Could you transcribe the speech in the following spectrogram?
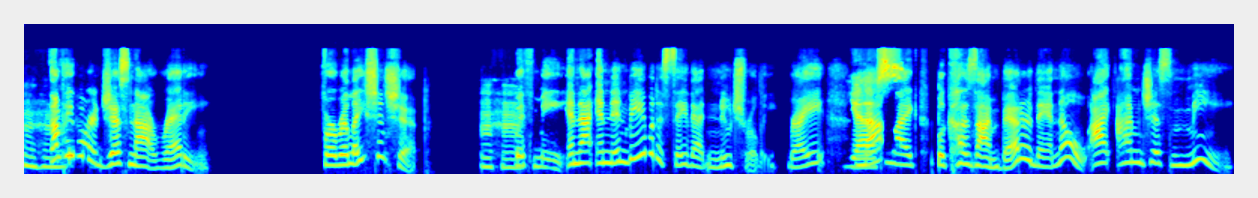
Mm-hmm. Some people are just not ready for a relationship mm-hmm. with me and that and, and be able to say that neutrally right yes not like because i'm better than no i i'm just me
